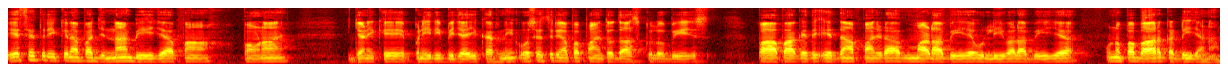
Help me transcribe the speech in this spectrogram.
ਇਸੇ ਤਰੀਕੇ ਨਾਲ ਆਪਾਂ ਜਿੰਨਾ ਬੀਜ ਆਪਾਂ ਪਾਉਣਾ ਹੈ ਜਾਣੀ ਕਿ ਪਨੀਰੀ ਬਿਜਾਈ ਕਰਨੀ, ਉਸੇ ਤਰ੍ਹਾਂ ਆਪਾਂ 5 ਤੋਂ 10 ਕਿਲੋ ਬੀਜ ਪਾ ਪਾ ਕੇ ਤੇ ਇਦਾਂ ਆਪਾਂ ਜਿਹੜਾ ਮਾੜਾ ਬੀਜ ਹੈ, ਉੱਲੀ ਵਾਲਾ ਬੀਜ ਆ, ਉਹਨੂੰ ਆਪਾਂ ਬਾਹਰ ਕੱਢੀ ਜਾਣਾ।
